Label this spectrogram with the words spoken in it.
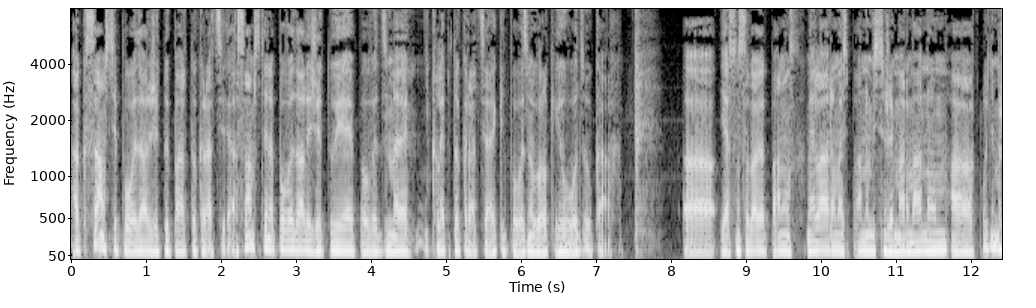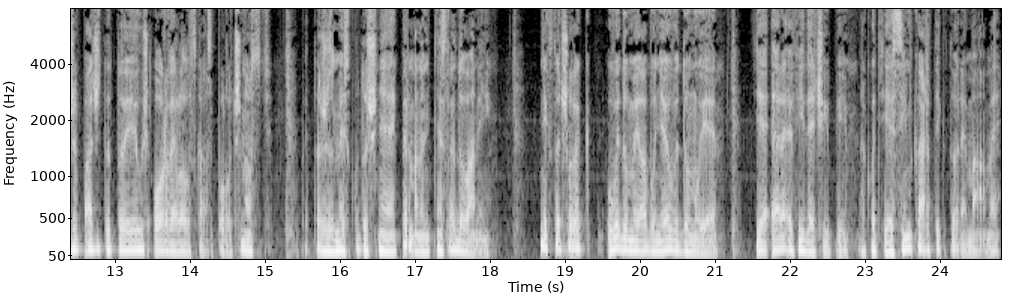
ak sám ste povedali, že tu je partokracia a sám ste povedali, že tu je povedzme kleptokracia, aj keď povedzme v veľkých úvodzovkách. Ja som sa bavil pánom Chmelárom aj s pánom, myslím, že Marmanom a kľudne môže páť, že toto je už Orvelovská spoločnosť, pretože sme skutočne permanentne sledovaní. Nech to človek uvedomuje alebo neuvedomuje, tie RFID čipy, ako tie SIM karty, ktoré máme,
